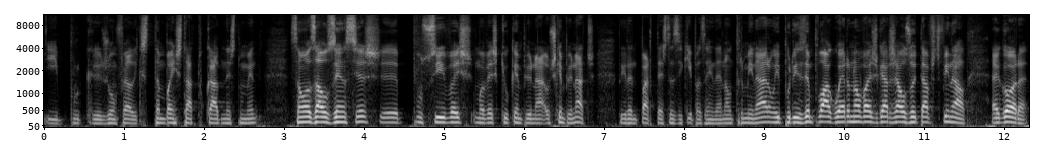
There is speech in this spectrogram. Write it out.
e porque João Félix também está tocado neste momento, são as ausências possíveis, uma vez que campeonato, os campeonatos de grande parte destas equipas ainda não terminaram. E, por exemplo, o Agüero não vai jogar já aos oitavos de final. Agora,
